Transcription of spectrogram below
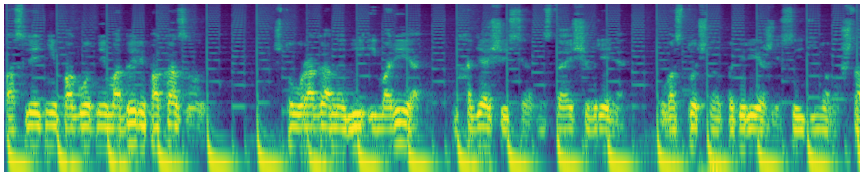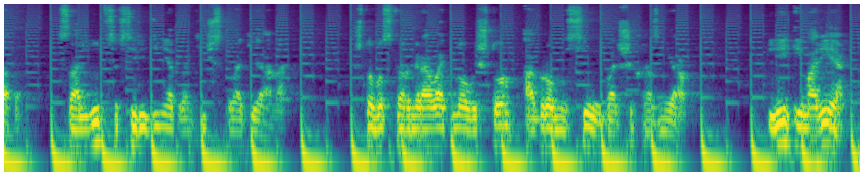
Последние погодные модели показывают, что ураганы Ли и Мария, находящиеся в настоящее время у восточного побережья Соединенных Штатов, сольются в середине Атлантического океана, чтобы сформировать новый шторм огромной силы больших размеров. Ли и Мария –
